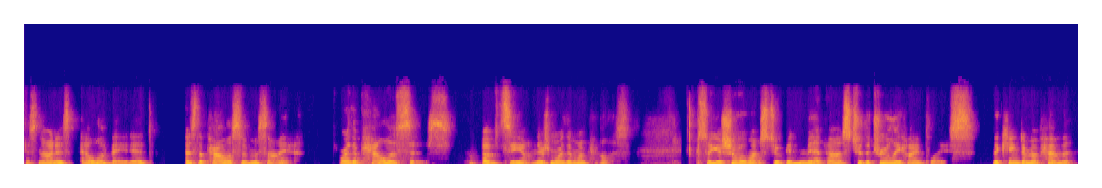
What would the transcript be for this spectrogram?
it's not as elevated as the palace of Messiah or the palaces of Zion. There's more than one palace. So Yeshua wants to admit us to the truly high place, the kingdom of heaven.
